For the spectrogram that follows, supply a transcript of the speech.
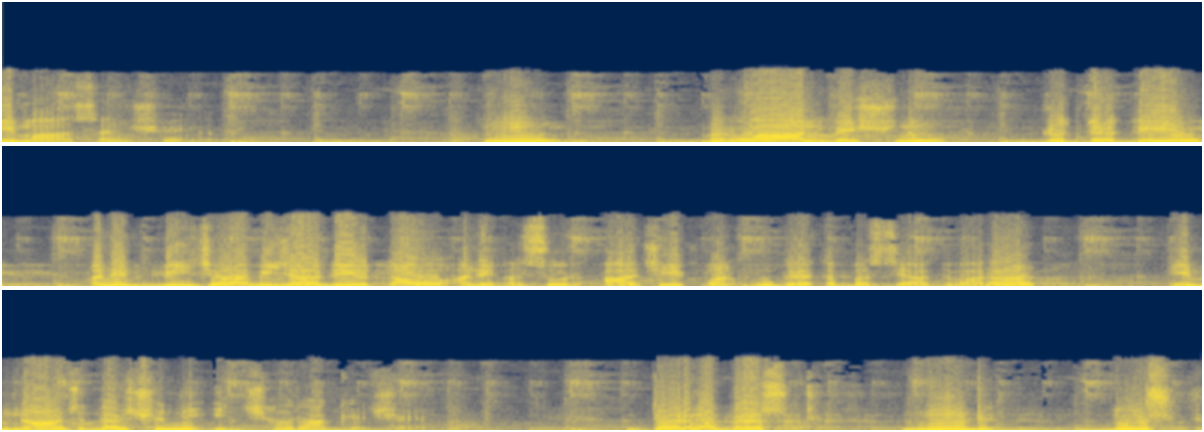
એમાં સંશય નથી. હું ભગવાન વિષ્ણુ, રુદ્રદેવ અને બીજા બીજા દેવતાઓ અને અસુર આજે પણ ઉગ્ર તપસ્યા દ્વારા એમના જ દર્શનની ઈચ્છા રાખે છે. ધર્મભ્રષ્ટ, મૂઢ, દુષ્ટ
